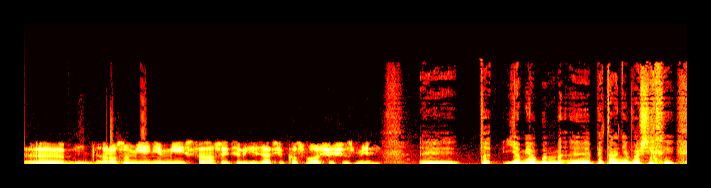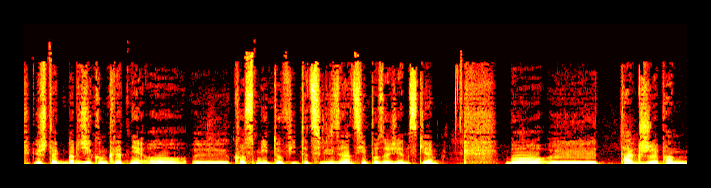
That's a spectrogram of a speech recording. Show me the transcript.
y, rozumienie miejsca naszej cywilizacji w kosmosie się zmieni. To ja miałbym e, pytanie właśnie już tak bardziej konkretnie o e, kosmitów i te cywilizacje pozaziemskie, bo e, także Pan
